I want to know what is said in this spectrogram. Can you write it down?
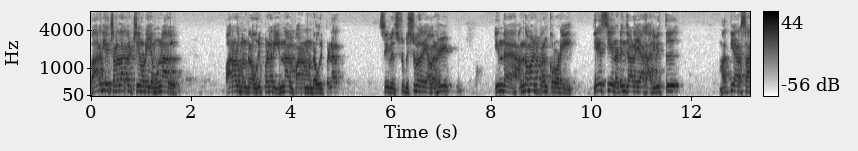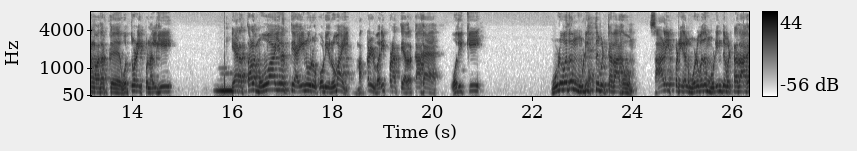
பாரதிய ஜனதா கட்சியினுடைய முன்னாள் பாராளுமன்ற உறுப்பினர் இந்நாள் பாராளுமன்ற உறுப்பினர் ஸ்ரீ விஷ்ணு விஷ்ணுபதரை அவர்கள் இந்த அந்தமான் ட்ரங்க் ரோடை தேசிய நெடுஞ்சாலையாக அறிவித்து மத்திய அரசாங்கம் அதற்கு ஒத்துழைப்பு நல்கி ஏறத்தாழ மூவாயிரத்தி ஐநூறு கோடி ரூபாய் மக்கள் வரிப்பணத்தை அதற்காக ஒதுக்கி முழுவதும் முடித்து விட்டதாகவும் சாலை பணிகள் முழுவதும் முடிந்து விட்டதாக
